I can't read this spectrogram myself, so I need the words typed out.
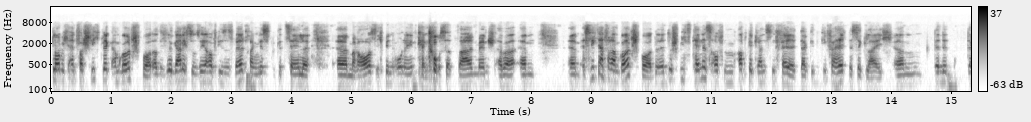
glaube ich, einfach schlichtweg am Golfsport. Also ich will gar nicht so sehr auf dieses Weltranglistengezähle ähm, raus. Ich bin ohnehin kein großer Zahlenmensch, aber ähm, ähm, es liegt einfach am Golfsport. Äh, du spielst Tennis auf einem abgegrenzten Feld, da sind die Verhältnisse gleich. Ähm, da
